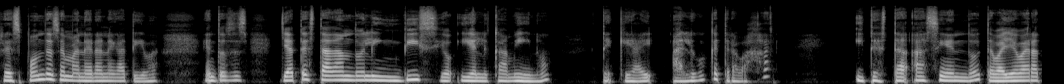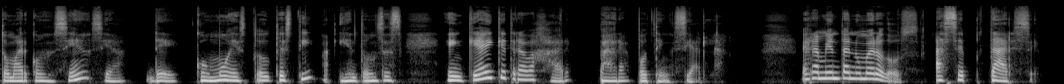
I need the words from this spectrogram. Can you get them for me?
respondes de manera negativa, entonces ya te está dando el indicio y el camino de que hay algo que trabajar y te está haciendo, te va a llevar a tomar conciencia de cómo es tu autoestima y entonces en qué hay que trabajar para potenciarla. Herramienta número dos, aceptarse,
